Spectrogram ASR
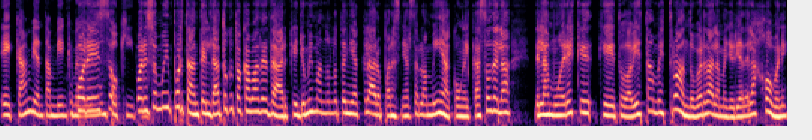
eh, cambian también, que me Por duelen un eso, poquito. por eso es muy importante el dato que tú acabas de dar, que yo misma no lo tenía claro para enseñárselo a mi hija, con el caso de, la, de las mujeres que, que todavía están menstruando, ¿verdad? La mayoría de las jóvenes,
